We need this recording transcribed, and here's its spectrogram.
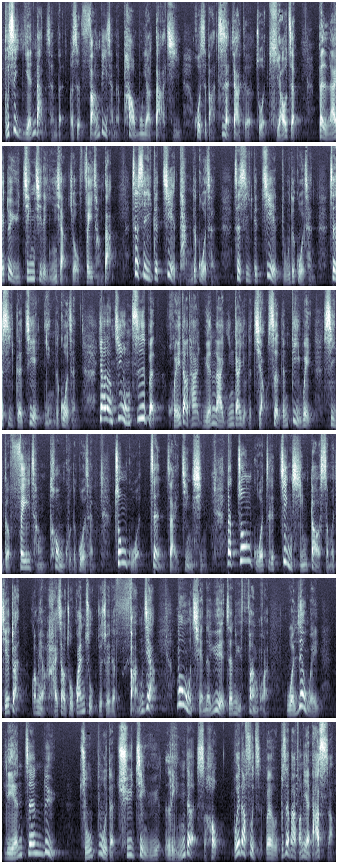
不是严打的成本，而是房地产的泡沫要打击，或是把资产价格做调整，本来对于经济的影响就非常大。这是一个戒糖的过程，这是一个戒毒的过程，这是一个戒瘾的过程。要让金融资本回到它原来应该有的角色跟地位，是一个非常痛苦的过程。中国正在进行，那中国这个进行到什么阶段？关没有，还是要做关注。就所谓的房价，目前的月增率放缓，我认为年增率逐步的趋近于零的时候，不会到负值，不要不是要把房地产打死啊，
